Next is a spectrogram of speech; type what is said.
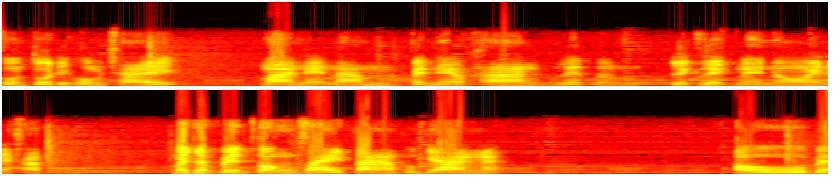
ส่วนตัวที่ผมใช้มาแนะนำเป็นแนวทางเล็กเล็กๆน้อยๆนะครับ ไม่จำเป็นต้องใส่ตามทุกอย่างนะ เอาแบ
